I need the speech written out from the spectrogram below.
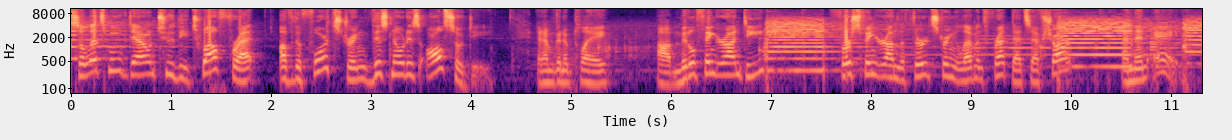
So let's move down to the 12th fret of the fourth string. This note is also D. And I'm going to play uh, middle finger on D, first finger on the third string, 11th fret, that's F sharp, and then A.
